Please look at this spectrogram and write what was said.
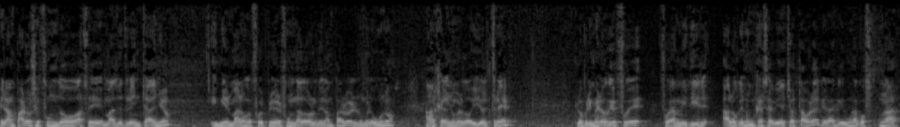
El Amparo se fundó hace más de 30 años y mi hermano, que fue el primer fundador del Amparo, el número uno, Ángel el número dos y yo el tres, lo primero que fue fue admitir a lo que nunca se había hecho hasta ahora, que era que, una, una,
